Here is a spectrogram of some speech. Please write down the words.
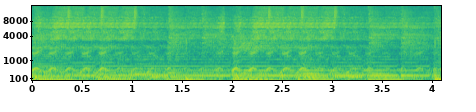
Yeah, yeah,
